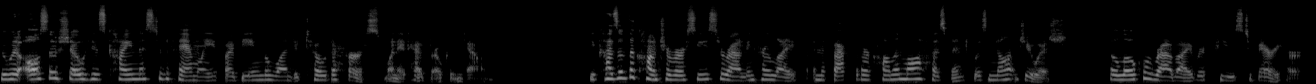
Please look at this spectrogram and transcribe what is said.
who would also show his kindness to the family by being the one to tow the hearse when it had broken down. Because of the controversy surrounding her life and the fact that her common law husband was not Jewish, the local rabbi refused to bury her,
